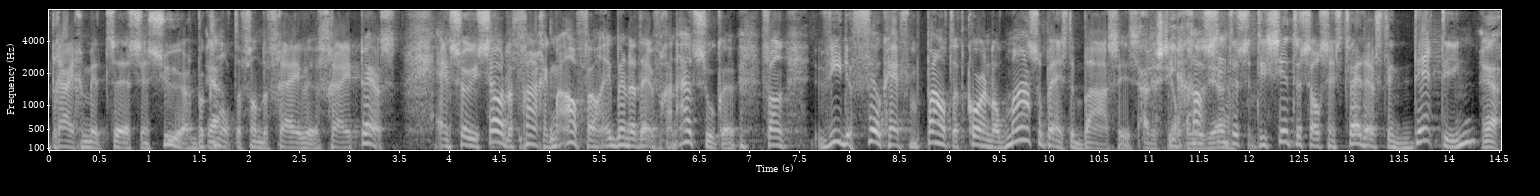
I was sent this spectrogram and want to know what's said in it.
dreigen met eh, censuur, beknotten van de vrije, vrije pers. En sowieso, dat vraag ik me af, van, ik ben dat even gaan uitzoeken, van wie de fuck heeft bepaald dat Cornel Maas opeens de baas is? die die al gast 100 zit dus, die zit dus al sinds 2013 Ja.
